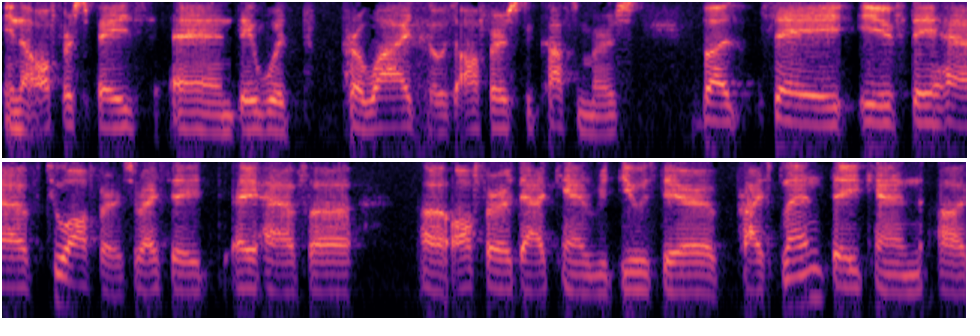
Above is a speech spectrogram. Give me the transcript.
in the offer space, and they would provide those offers to customers. But say if they have two offers, right? Say they have a uh, offer that can reduce their price plan. They can uh,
